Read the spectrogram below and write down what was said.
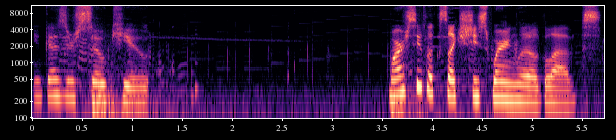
You guys are so cute. Marcy looks like she's wearing little gloves.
